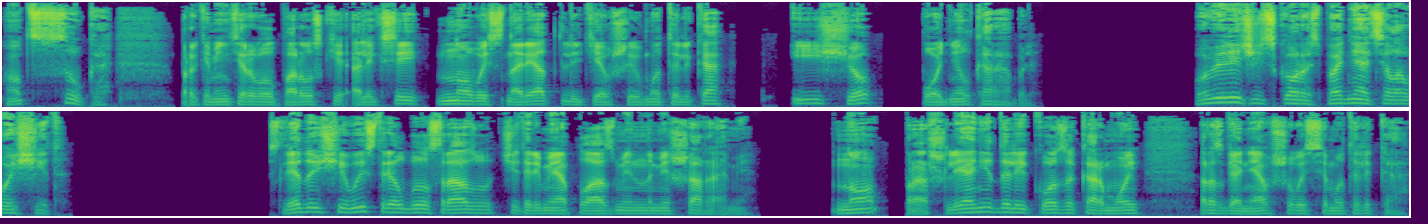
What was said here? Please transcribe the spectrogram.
«Вот сука!» — прокомментировал по-русски Алексей новый снаряд, летевший в мотылька, и еще поднял корабль. «Увеличить скорость, поднять силовой щит!» Следующий выстрел был сразу четырьмя плазменными шарами. Но прошли они далеко за кормой разгонявшегося мотылька.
